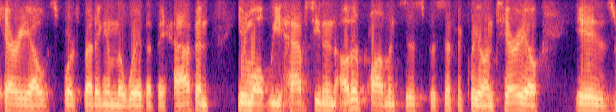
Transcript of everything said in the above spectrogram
carry out sports betting in the way that they have. And know what we have seen in other provinces, specifically Ontario, is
